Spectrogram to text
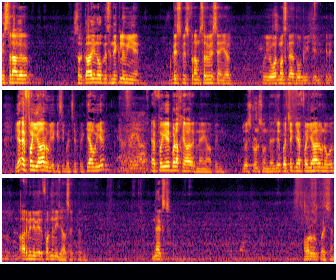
इस तरह अगर सरकारी नौकरी से निकली हुई हैं डिसमिस फ्राम सर्विस हैं या कोई और मसला है तो भी इन, इन, या एफ़ आई आर हुई है किसी बच्चे पे क्या हुई है? एफ़ आई आर बड़ा ख्याल रखना है यहाँ पे जो स्टूडेंट्स होते हैं जो बच्चे की एफ़ आई आर वो आर्मी नेवी एयरफोर्स में नहीं जा सकते। नेक्स्ट और कोई क्वेश्चन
